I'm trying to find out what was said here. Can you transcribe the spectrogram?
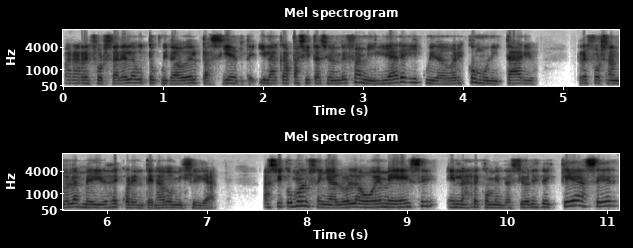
para reforzar el autocuidado del paciente y la capacitación de familiares y cuidadores comunitarios, reforzando las medidas de cuarentena domiciliar así como lo señaló la OMS en las recomendaciones de qué hacer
